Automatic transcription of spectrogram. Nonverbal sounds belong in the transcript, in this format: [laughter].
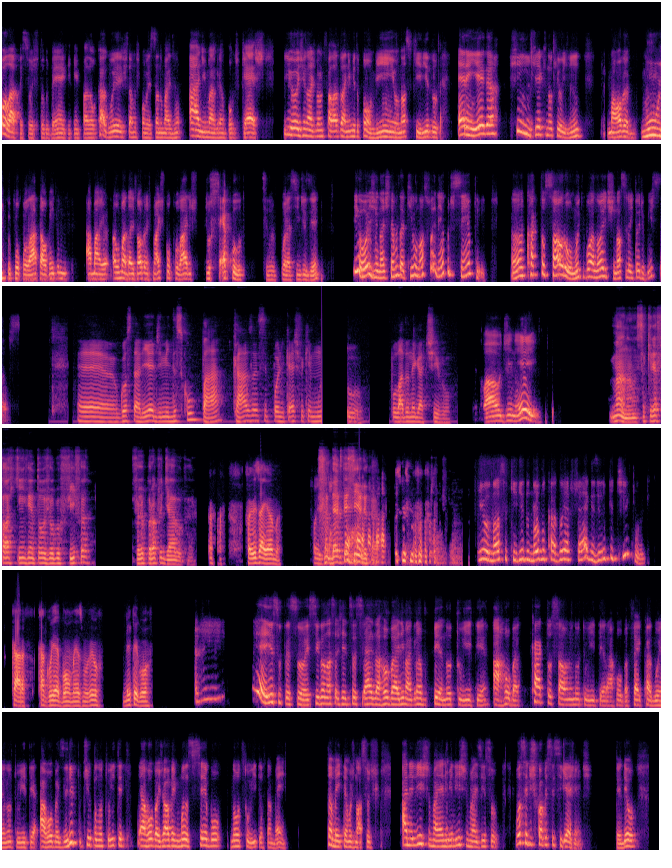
Olá, pessoas, tudo bem? Aqui quem fala é o Kaguya. Estamos começando mais um Animagram Podcast. E hoje nós vamos falar do anime do Pombinho, nosso querido Eren Yeager Shinji no Kyojin. Uma obra muito popular, talvez a maior, uma das obras mais populares do século, por assim dizer. E hoje nós temos aqui o nosso elenco de sempre. Cactossauro, muito boa noite, nosso leitor de bichos. É, eu gostaria de me desculpar caso esse podcast fique muito pro lado negativo. Claudinei! Mano, só queria falar que quem inventou o jogo FIFA foi o próprio Diabo, cara. [laughs] foi o Isayama. Foi. Deve ter sido, cara. [laughs] e o nosso querido novo Kaguya Fegs, ele pitico. Cara, Kaguya é bom mesmo, viu? Me pegou. [laughs] E é isso, pessoas. Sigam nossas redes sociais, arroba AnimaGramP no Twitter, arroba Cactossauro no Twitter, arroba FegCagoia no Twitter, arroba Ziriputico no Twitter e arroba Jovem Mancebo no Twitter também. Também temos nossos animalistas, mas animalistas, mas isso você descobre se seguir a gente. Entendeu?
